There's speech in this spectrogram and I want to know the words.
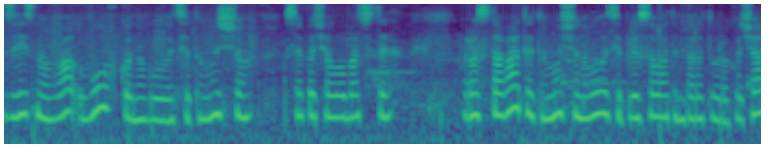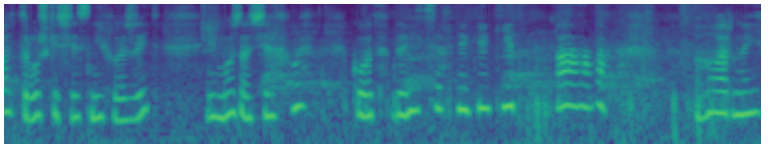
звісно, вогко на вулиці, тому що все почало, бачите, розставати, тому що на вулиці плюсова температура. Хоча трошки ще сніг лежить і можна ще. Ой, кот, дивіться, який кіт. А, гарний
